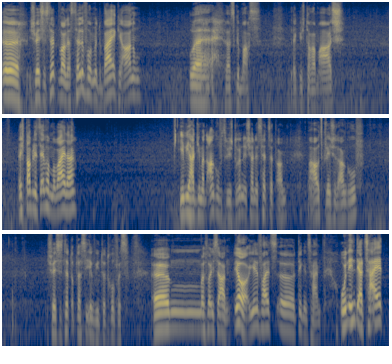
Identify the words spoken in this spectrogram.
Äh, ich weiß es nicht, war das Telefon mit dabei, keine Ahnung. Uäh, was gemacht? Leck mich doch am Arsch. Ich babbel jetzt einfach mal weiter. Irgendwie hat jemand angerufen zwischendrin, ich hatte das Headset an, mal ausgelöscht Anruf. Ich weiß jetzt nicht, ob das irgendwie da drauf ist. Ähm, was soll ich sagen? Ja, jedenfalls äh, Dingensheim. Und in der Zeit,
